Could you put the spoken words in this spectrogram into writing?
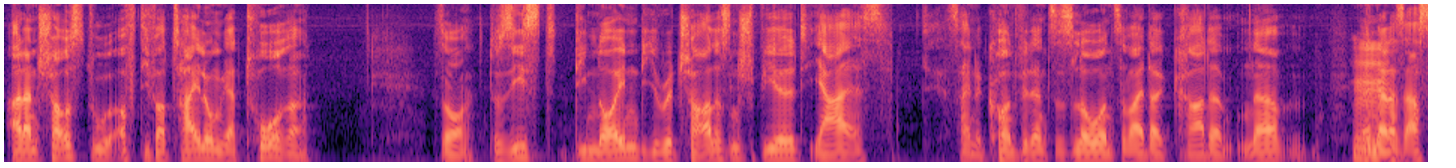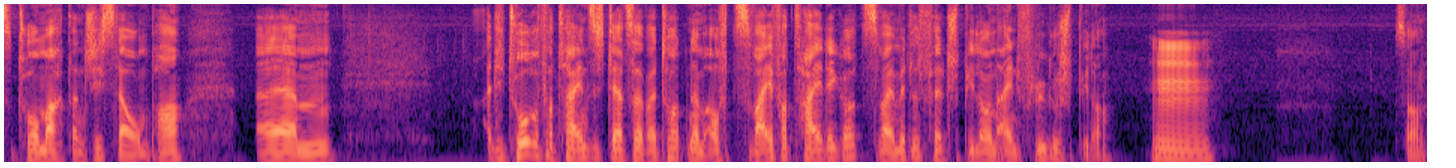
Aber dann schaust du auf die Verteilung der Tore. So, du siehst die Neuen, die Richarlison spielt, ja, es, seine Confidence ist low und so weiter. Gerade, ne, wenn er das erste Tor macht, dann schießt er auch ein paar. Ähm, die Tore verteilen sich derzeit bei Tottenham auf zwei Verteidiger, zwei Mittelfeldspieler und einen Flügelspieler. Hm. So.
